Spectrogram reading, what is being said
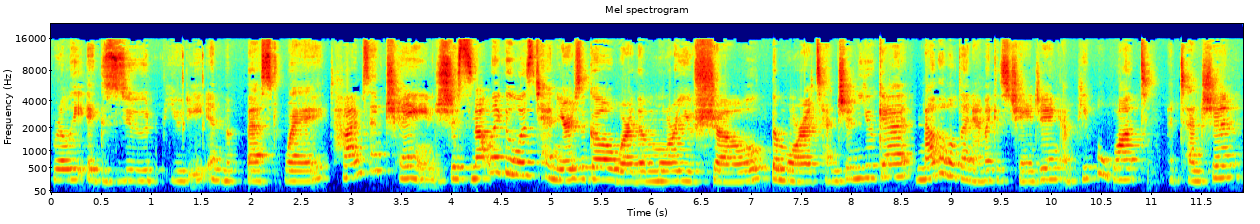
really exude beauty in the best way. Times have changed. It's not like it was 10 years ago where the more you show, the more attention you get. Now the whole dynamic is changing and people want attention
